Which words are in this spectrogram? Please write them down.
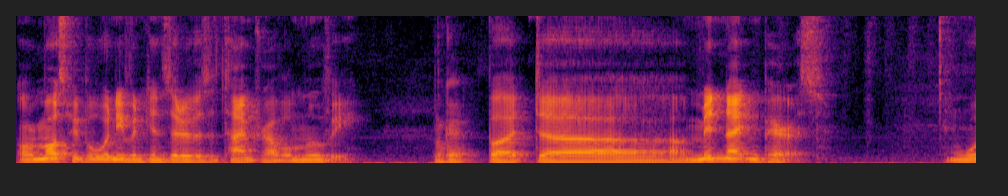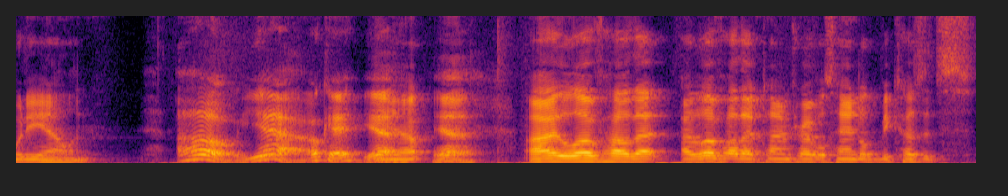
or most people wouldn't even consider this a time travel movie. Okay. But uh, Midnight in Paris, Woody Allen. Oh yeah. Okay. Yeah. Yep. Yeah. I love how that I love how that time travel's handled because it's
